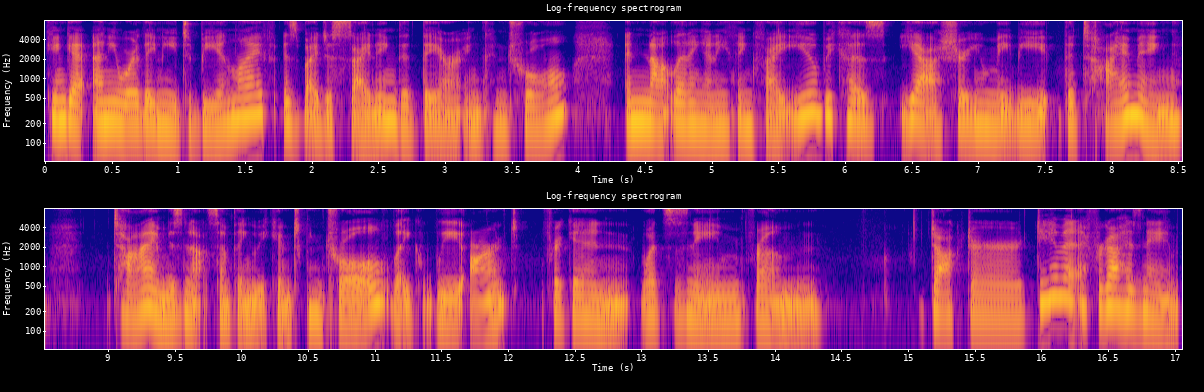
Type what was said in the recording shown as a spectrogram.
can get anywhere they need to be in life is by deciding that they are in control and not letting anything fight you because yeah sure you maybe the timing time is not something we can control like we aren't freaking what's his name from Dr. damn it I forgot his name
